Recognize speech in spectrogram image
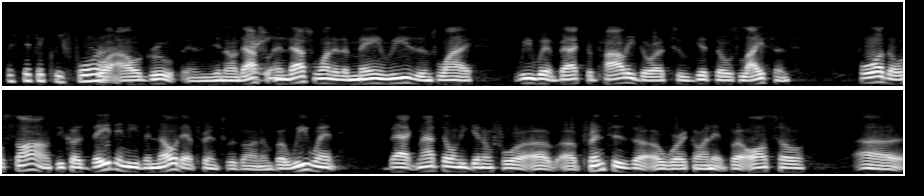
specifically for, for us. our group, and you know that's Right. and that's one of the main reasons why we went back to Polydor to get those license for those songs because they didn't even know that Prince was on them. But we went back not only get them for uh, uh, Prince's uh, work on it, but also uh,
